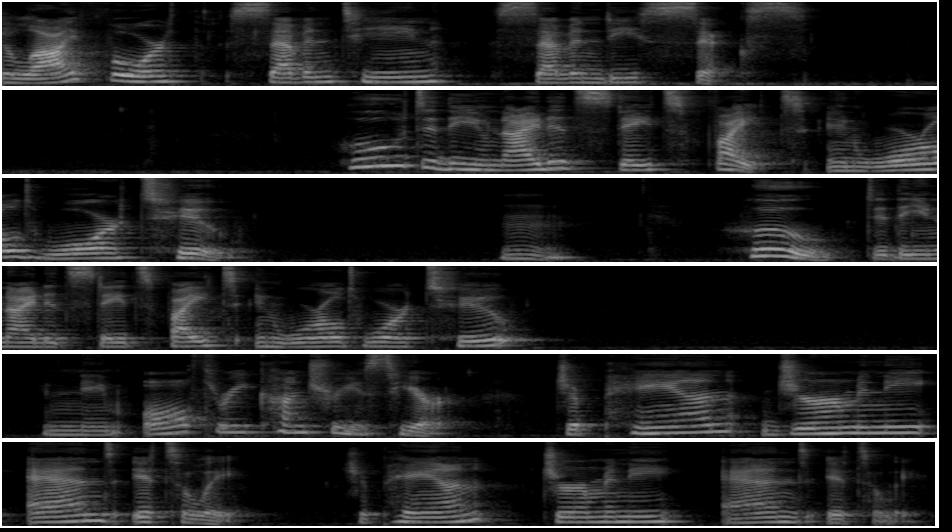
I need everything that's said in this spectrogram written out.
July 4th, 1776. Who did the United States fight in World War II? Hmm. Who did the United States fight in World War II? name all three countries here Japan, Germany, and Italy. Japan, Germany, and Italy.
